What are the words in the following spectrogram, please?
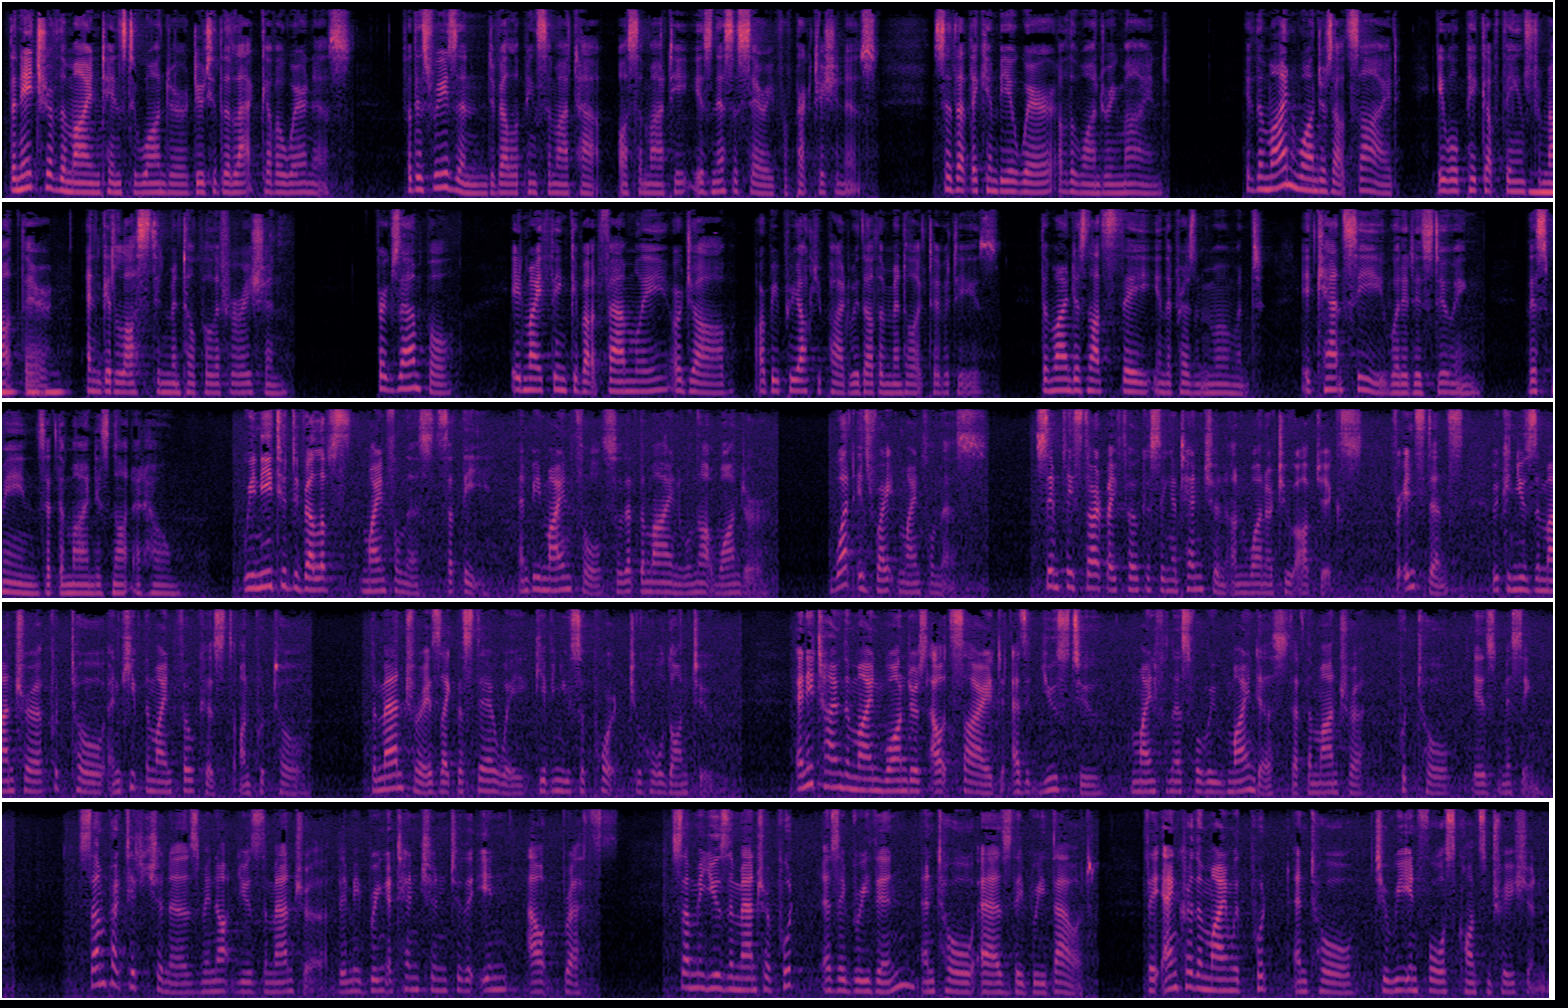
The nature of the mind tends to wander due to the lack of awareness. For this reason, developing samatha or samadhi is necessary for practitioners, so that they can be aware of the wandering mind. If the mind wanders outside, it will pick up things from out there and get lost in mental proliferation. For example, it might think about family or job or be preoccupied with other mental activities. The mind does not stay in the present moment. It can't see what it is doing. This means that the mind is not at home. We need to develop mindfulness, sati, and be mindful so that the mind will not wander. What is right mindfulness? Simply start by focusing attention on one or two objects. For instance, we can use the mantra Buddho and keep the mind focused on Buddho. The mantra is like the stairway, giving you support to hold on to. Anytime the mind wanders outside as it used to, mindfulness will remind us that the mantra Buddho is missing. Some practitioners may not use the mantra, they may bring attention to the in out breaths. Some may use the mantra Put as they breathe in and To as they breathe out. They anchor the mind with put and to to reinforce concentration.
